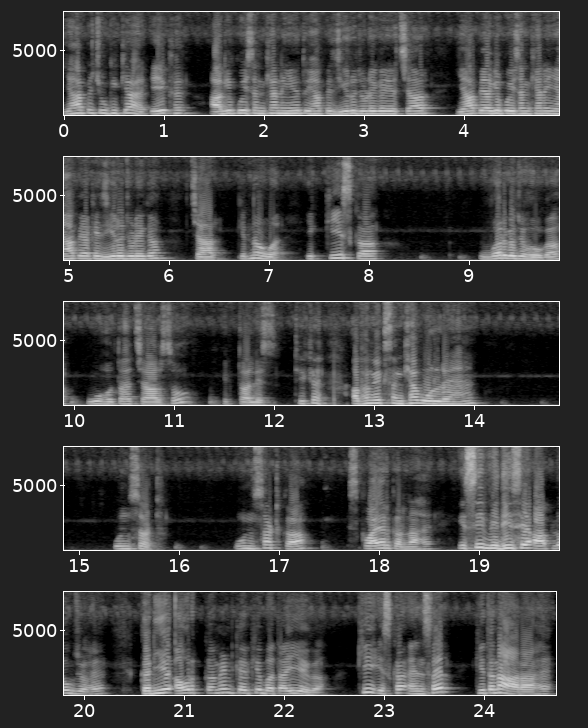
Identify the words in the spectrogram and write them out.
यहाँ पे चूँकि क्या है, एक है, आगे कोई संख्या नहीं है तो यहाँ पे ज़ीरो जुड़ेगा ये चार, यहाँ पे आगे कोई संख्या नहीं, यहाँ पे आके ज़ीरो जुड़ेगा चार। कितना हुआ? इक्कीस का वर्ग जो होगा, वो होता है चार सौ इकतालीस, ठीक है? अब हम एक संख्या बोल रहे हैं, उनसठ। उनसठ का स्क्वायर करना है। इसी विधि से आप लोग जो है, करिए और कमेंट करके बताइएगा कि इसका आंसर कितना आ रहा है,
